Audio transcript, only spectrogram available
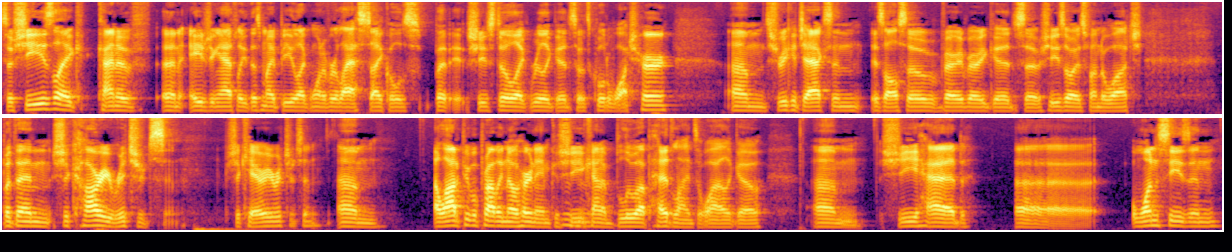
so she's like kind of an aging athlete. This might be like one of her last cycles, but it, she's still like really good. So it's cool to watch her. Um, Shericka Jackson is also very, very good. So she's always fun to watch. But then Sha'Carri Richardson, Sha'Carri Richardson, um, a lot of people probably know her name because she kind of blew up headlines a while ago. Um, she had uh, one season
